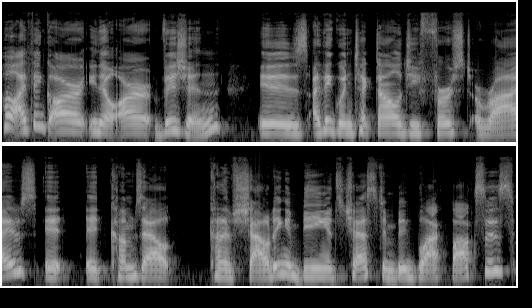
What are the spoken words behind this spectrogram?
Well, I think our, you know, our vision is I think when technology first arrives, it it comes out kind of shouting and beating its chest in big black boxes.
